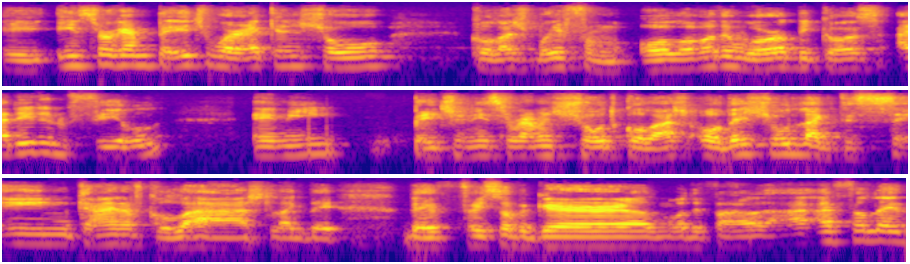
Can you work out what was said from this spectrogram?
a instagram page where i can show collage wave from all over the world because i didn't feel any page on Instagram showed collage. or they showed like the same kind of collage, like the the face of a girl modified. I, I felt like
